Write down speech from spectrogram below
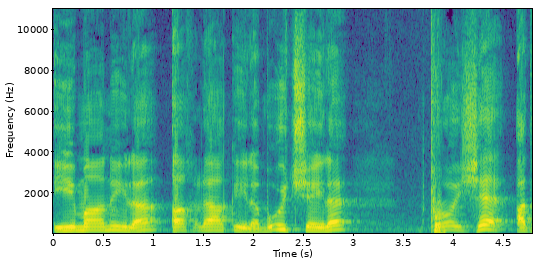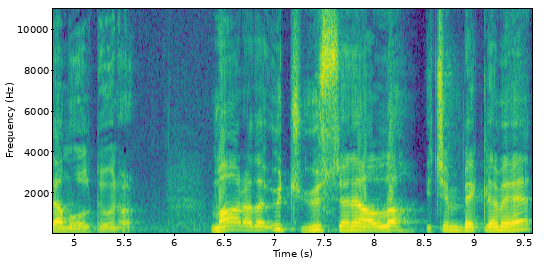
imanıyla, ahlakıyla bu üç şeyle proje adamı olduğunu, mağarada 300 sene Allah için beklemeye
